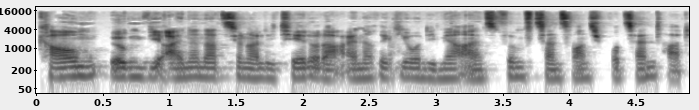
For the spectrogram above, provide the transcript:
kaum irgendwie eine Nationalität oder eine Region, die mehr als 15, 20 Prozent hat.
